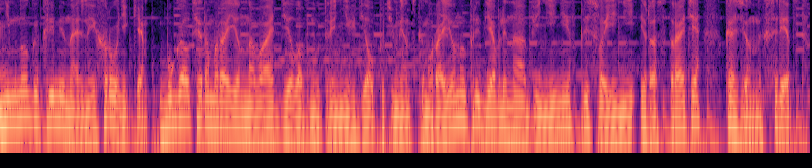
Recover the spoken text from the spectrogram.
Немного криминальной хроники. Бухгалтерам районного отдела внутренних дел по Тюменскому району предъявлено обвинение в присвоении и растрате казенных средств.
